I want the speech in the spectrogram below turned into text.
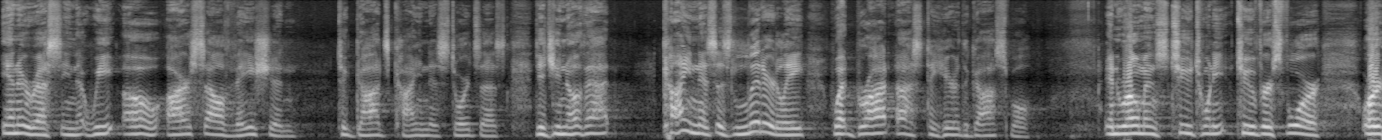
Interesting that we owe our salvation to God's kindness towards us. Did you know that? Kindness is literally what brought us to hear the gospel. In Romans 2, 22, verse 4, or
